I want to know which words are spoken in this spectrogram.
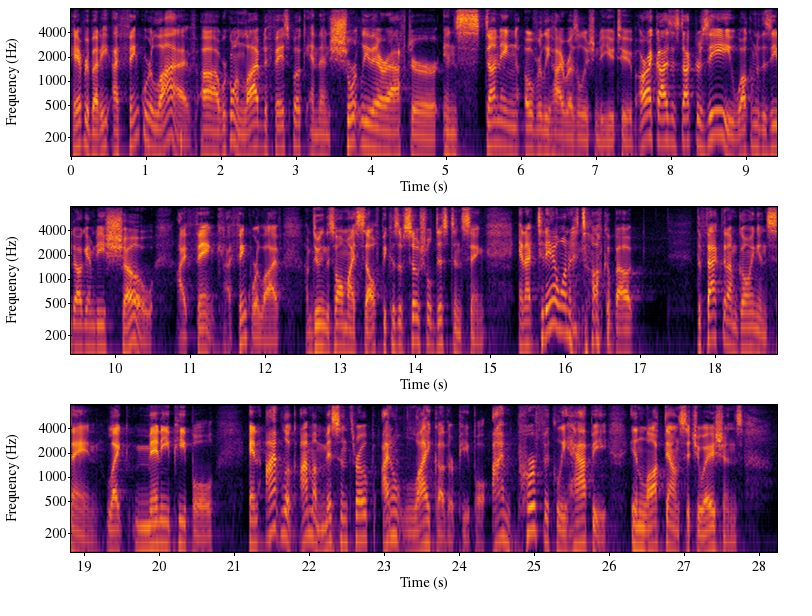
Hey, everybody. I think we're live. Uh, we're going live to Facebook and then shortly thereafter in stunning, overly high resolution to YouTube. All right, guys, it's Dr. Z. Welcome to the ZDoggMD show. I think. I think we're live. I'm doing this all myself because of social distancing. And I, today I want to talk about the fact that I'm going insane, like many people. And I look, I'm a misanthrope. I don't like other people. I'm perfectly happy in lockdown situations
